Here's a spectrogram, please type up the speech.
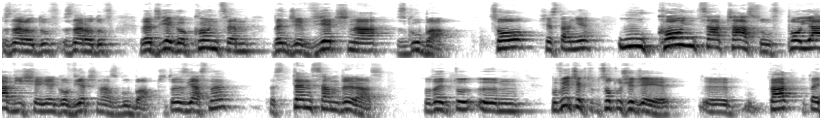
z, narodów, z narodów, lecz jego końcem będzie wieczna zguba. Co się stanie? U końca czasów pojawi się jego wieczna zguba. Czy to jest jasne? To jest ten sam wyraz. Tutaj, tu, ym, bo wiecie, co tu się dzieje. Yy, tak, tutaj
